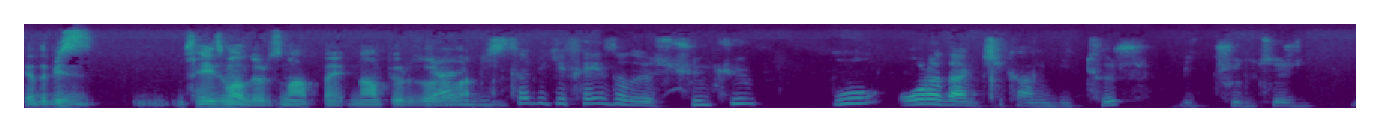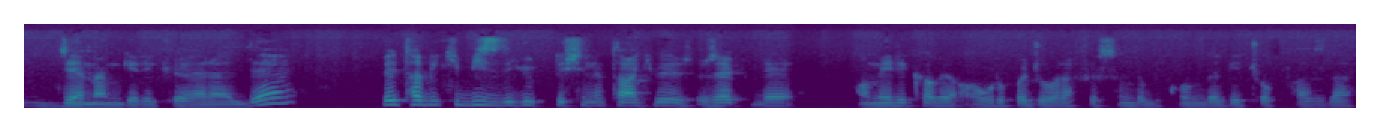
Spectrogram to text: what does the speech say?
Ya da biz feyz mi alıyoruz? Ne yapma, ne yapıyoruz oralarda? Yani biz tabii ki feyz alıyoruz. Çünkü bu oradan çıkan bir tür, bir kültür demem gerekiyor herhalde. Ve tabii ki biz de yurt dışını takip ediyoruz. Özellikle Amerika ve Avrupa coğrafyasında bu konuda çok fazla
